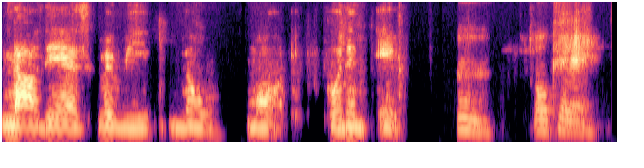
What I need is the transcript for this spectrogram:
now there's will be no more golden egg. Mm, okay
